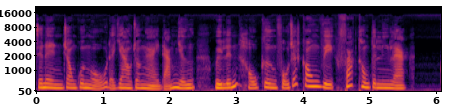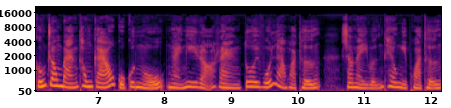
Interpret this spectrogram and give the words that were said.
Cho nên trong quân ngũ đã giao cho ngài đảm nhận vị lính hậu cường phụ trách công việc phát thông tin liên lạc, cũng trong bản thông cáo của quân ngũ, Ngài nghi rõ ràng tôi vốn là hòa thượng, sau này vẫn theo nghiệp hòa thượng.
